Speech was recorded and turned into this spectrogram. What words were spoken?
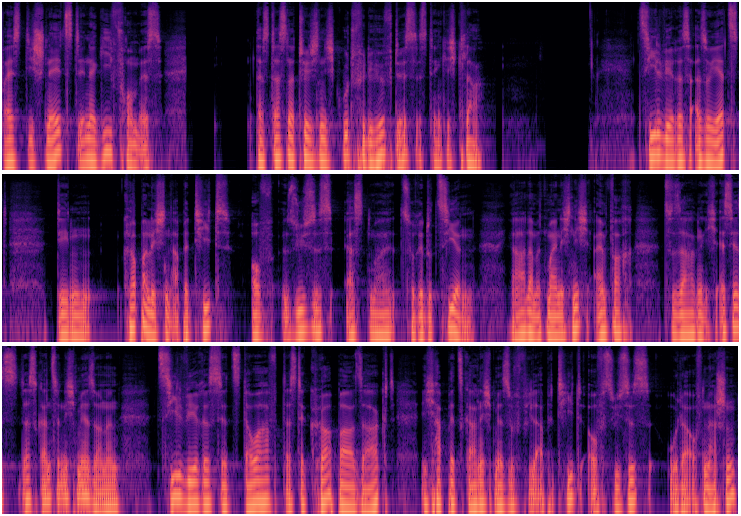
weil es die schnellste Energieform ist. Dass das natürlich nicht gut für die Hüfte ist, ist, denke ich, klar. Ziel wäre es also jetzt, den körperlichen Appetit auf Süßes erstmal zu reduzieren. Ja, damit meine ich nicht einfach zu sagen, ich esse jetzt das Ganze nicht mehr, sondern Ziel wäre es jetzt dauerhaft, dass der Körper sagt, ich habe jetzt gar nicht mehr so viel Appetit auf Süßes oder auf Naschen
